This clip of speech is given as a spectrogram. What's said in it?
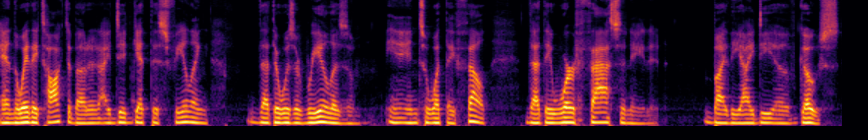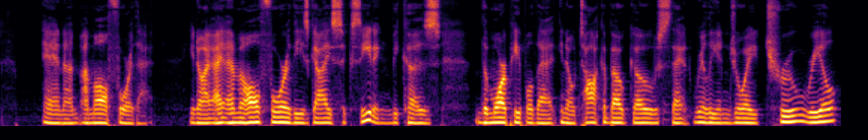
and the way they talked about it, I did get this feeling that there was a realism into what they felt, that they were fascinated by the idea of ghosts. And I'm, I'm all for that. You know, I, I am all for these guys succeeding because the more people that, you know, talk about ghosts, that really enjoy true, real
